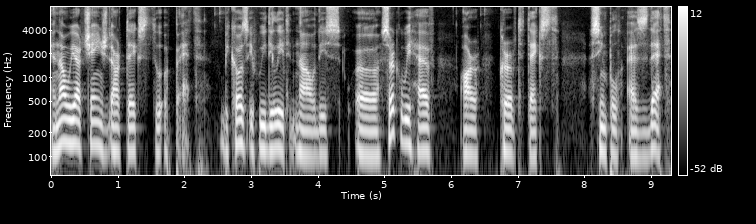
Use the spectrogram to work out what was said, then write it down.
and now we are changed our text to a path. Because if we delete now this uh, circle we have our curved text simple as that.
